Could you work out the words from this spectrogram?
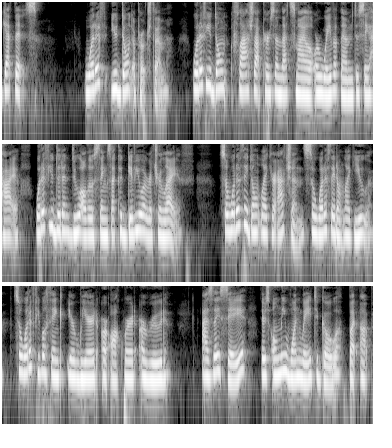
get this what if you don't approach them? What if you don't flash that person that smile or wave at them to say hi? What if you didn't do all those things that could give you a richer life? So, what if they don't like your actions? So, what if they don't like you? So, what if people think you're weird or awkward or rude? As they say, there's only one way to go but up.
